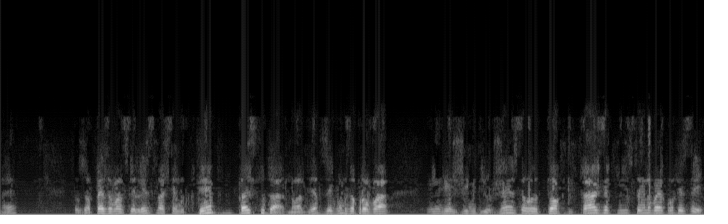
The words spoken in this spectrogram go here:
Né? Então, já peço a Vossa Excelência, nós temos tempo para estudar. Não adianta dizer que vamos aprovar em regime de urgência ou toque de caixa, que isso ainda vai acontecer.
